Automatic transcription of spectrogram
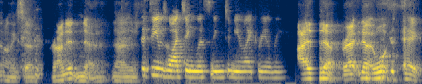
I don't think so. Grounded? No. no the team's watching, listening to me like really. I know, right? No, well, hey,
